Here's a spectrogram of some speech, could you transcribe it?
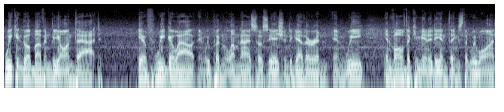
we can go above and beyond that if we go out and we put an alumni association together and, and we involve the community in things that we want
